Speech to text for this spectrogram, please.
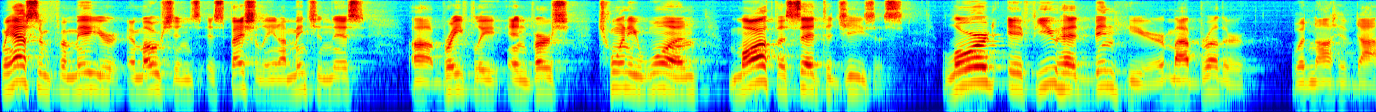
We have some familiar emotions, especially, and I mentioned this uh, briefly in verse 21. Martha said to Jesus, Lord, if you had been here, my brother would not have died.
